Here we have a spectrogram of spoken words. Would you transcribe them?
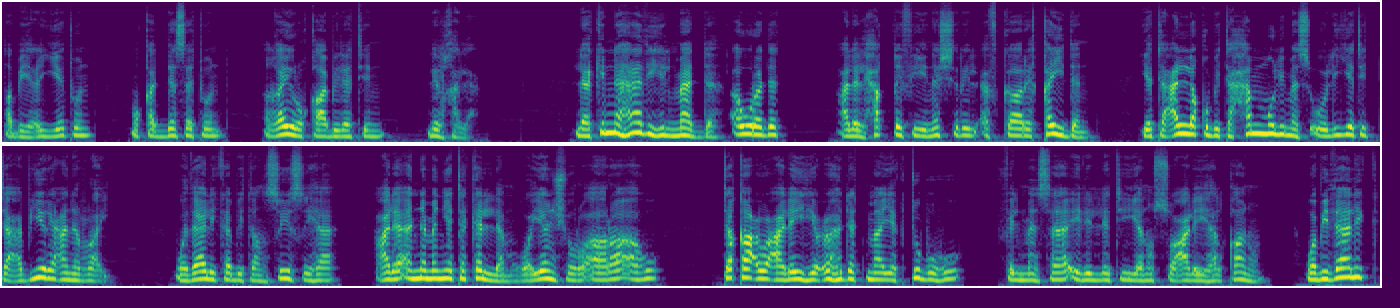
طبيعية مقدسة غير قابلة للخلع. لكن هذه المادة أوردت على الحق في نشر الأفكار قيدا يتعلق بتحمل مسؤولية التعبير عن الرأي وذلك بتنصيصها على أن من يتكلم وينشر آراءه تقع عليه عهدة ما يكتبه في المسائل التي ينص عليها القانون. وبذلك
